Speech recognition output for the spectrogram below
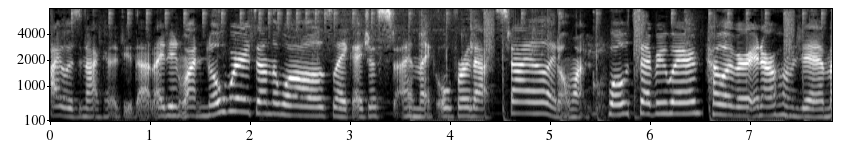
I was not gonna do that. I didn't want no words on the walls. Like I just, I'm like over that style. I don't want quotes everywhere. However, in our home gym,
